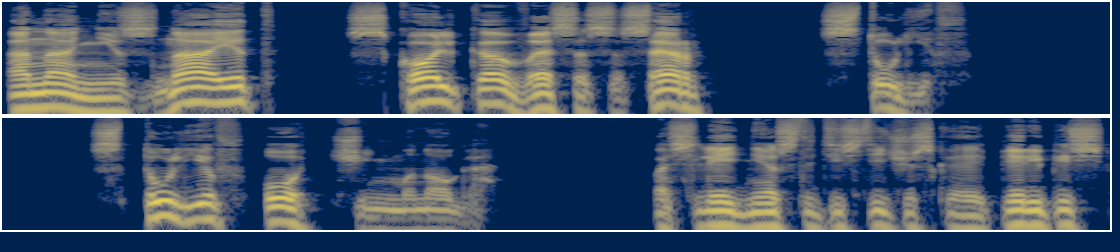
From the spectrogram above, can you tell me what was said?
Она не знает, сколько в СССР стульев. Стульев очень много. Последняя статистическая перепись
